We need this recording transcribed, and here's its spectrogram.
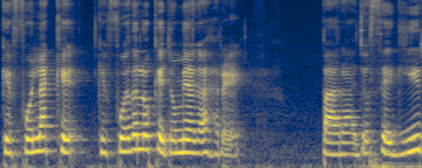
que fue la que, que fue de lo que yo me agarré para yo seguir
